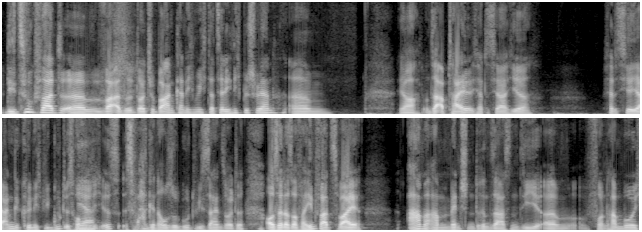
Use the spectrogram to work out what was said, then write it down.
die Zugfahrt äh, war, also Deutsche Bahn kann ich mich tatsächlich nicht beschweren. Ähm, ja, unser Abteil, ich hatte es ja hier, ich hatte es hier ja angekündigt, wie gut es hoffentlich ja. ist. Es war genauso gut, wie es sein sollte. Außer, dass auf der Hinfahrt zwei arme, arme Menschen drin saßen, die ähm, von Hamburg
